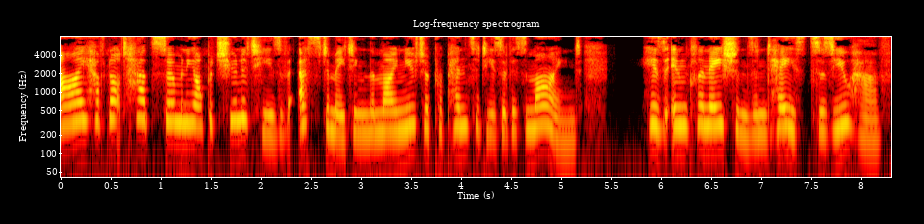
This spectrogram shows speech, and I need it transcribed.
I have not had so many opportunities of estimating the minuter propensities of his mind, his inclinations and tastes, as you have.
